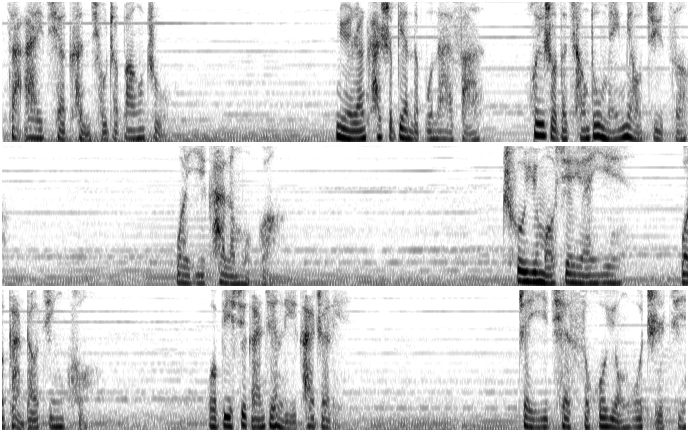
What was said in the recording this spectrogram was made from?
在哀切恳求着帮助。女人开始变得不耐烦，挥手的强度每秒剧增。我移开了目光。出于某些原因，我感到惊恐。我必须赶紧离开这里。这一切似乎永无止境。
